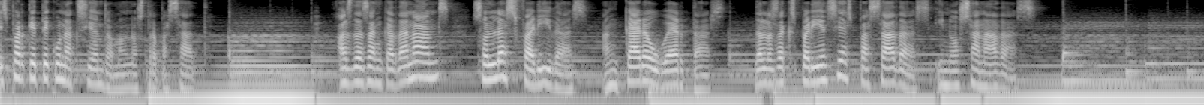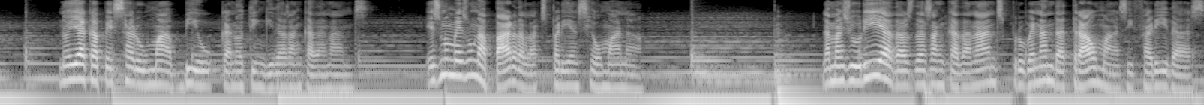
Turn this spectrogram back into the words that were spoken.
és perquè té connexions amb el nostre passat. Els desencadenants són les ferides, encara obertes, de les experiències passades i no sanades. No hi ha cap ésser humà viu que no tingui desencadenants. És només una part de l'experiència humana, la majoria dels desencadenants provenen de traumes i ferides,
